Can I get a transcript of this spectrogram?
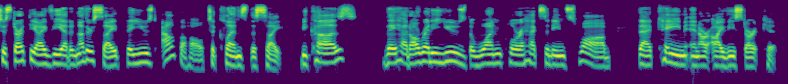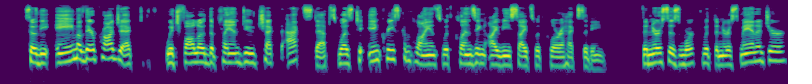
to start the IV at another site, they used alcohol to cleanse the site because they had already used the one chlorhexidine swab that came in our IV start kit. So the aim of their project, which followed the plan, do, check, act steps, was to increase compliance with cleansing IV sites with chlorhexidine. The nurses worked with the nurse manager,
